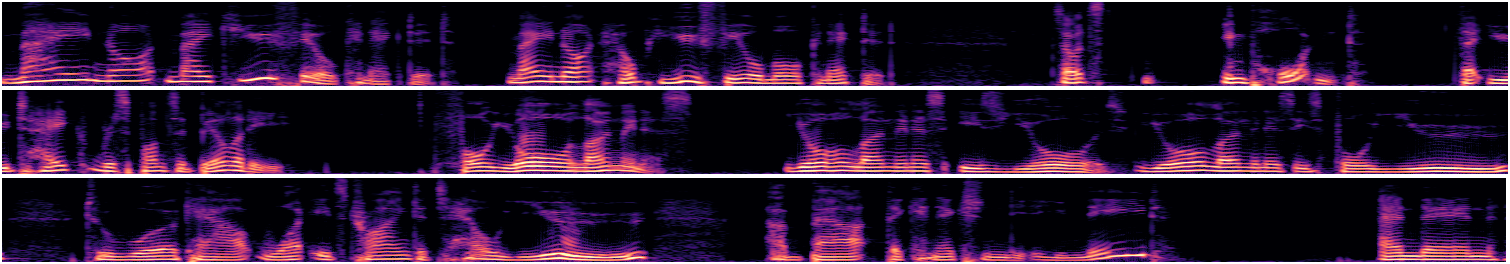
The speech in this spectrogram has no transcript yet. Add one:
may not make you feel connected, may not help you feel more connected. So it's important that you take responsibility for your loneliness. Your loneliness is yours. Your loneliness is for you to work out what it's trying to tell you about the connection that you need and then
